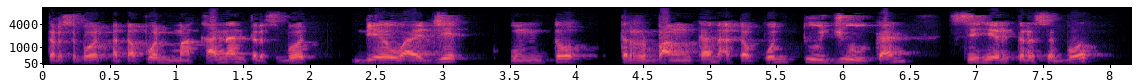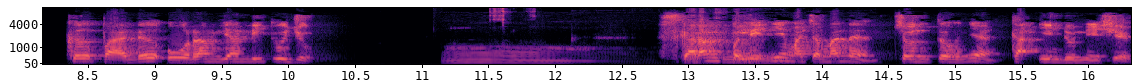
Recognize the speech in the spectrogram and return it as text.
tersebut ataupun makanan tersebut dia wajib untuk terbangkan ataupun tujukan sihir tersebut kepada orang yang dituju. Oh. Sekarang okay. peliknya macam mana? Contohnya kat Indonesia.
